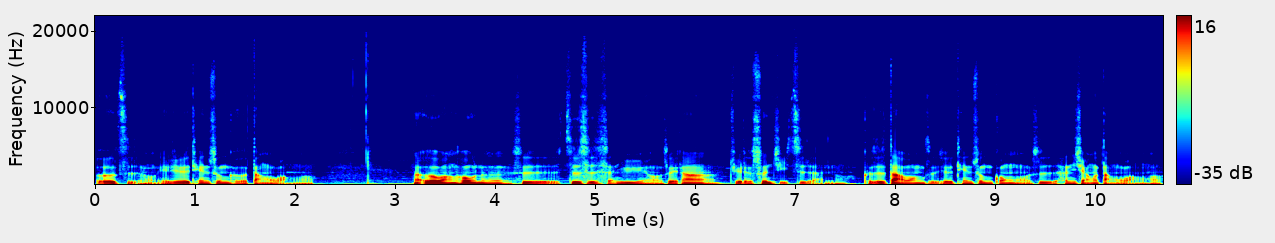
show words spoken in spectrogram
儿子哈，也就是天孙和当王哦，那二王后呢是支持神谕哦，所以他觉得顺其自然哦，可是大王子就是天孙公哦，是很想要当王哈。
